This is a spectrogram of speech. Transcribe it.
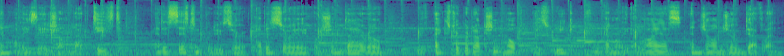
and Alize Jean Baptiste, and assistant producer Abisoye Oshindairo, with extra production help this week from Emily Elias and John Joe Devlin.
